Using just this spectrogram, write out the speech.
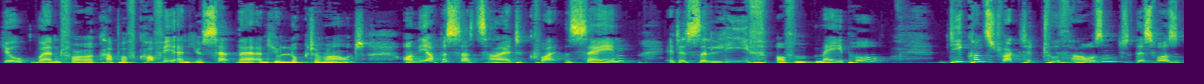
you went for a cup of coffee and you sat there and you looked around. On the opposite side, quite the same. It is the leaf of maple, deconstructed 2000. This was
